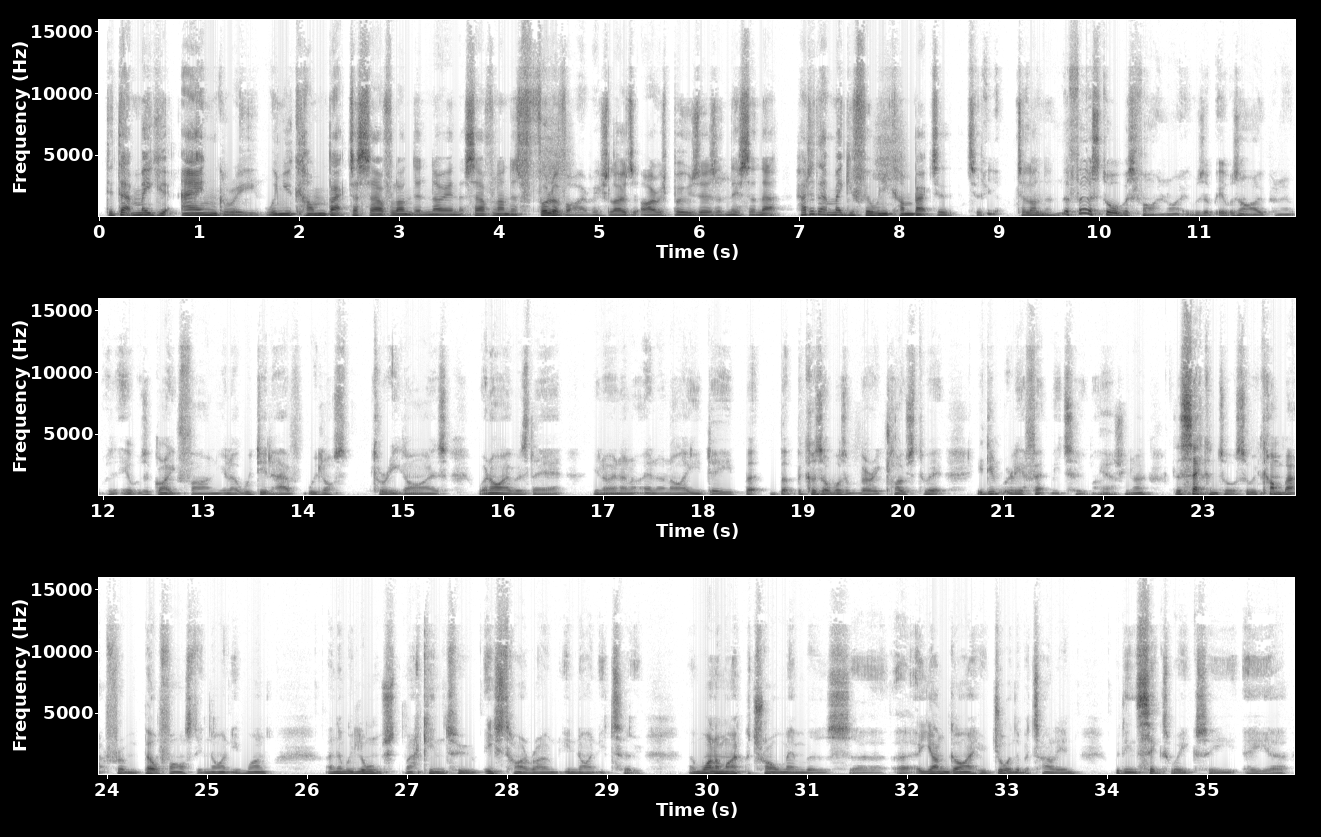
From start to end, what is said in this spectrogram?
did that make you angry when you come back to South London, knowing that South London's full of Irish, loads of Irish boozers and this and that? How did that make you feel when you come back to, to, to London? The first tour was fine, right? It was a, it was eye opener. It was, it was a great fun. You know, we did have we lost three guys when I was there. You know, in an, in an IED, but but because I wasn't very close to it, it didn't really affect me too much. Yeah. You know, the second tour. So we come back from Belfast in '91, and then we launched back into East Tyrone in '92. And one of my patrol members, uh, a- young guy who joined the battalion, within six weeks, he, he uh,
